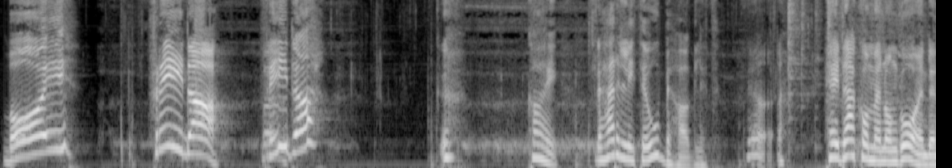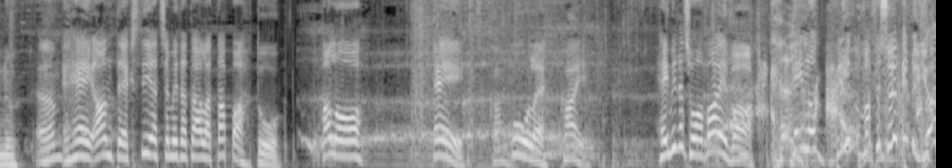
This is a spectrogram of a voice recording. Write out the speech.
Boy? Frida! Frida? Kai, det här är lite obehagligt. Ja. Hei, där kommer någon gående nu. Um, Hei, anteeksi, tiedätkö mitä täällä tapahtuu? Hallå? Hei, kuule. Kai. Hei, mitä sua vaivaa? Hei, låt bli! Vad försöker du göra?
